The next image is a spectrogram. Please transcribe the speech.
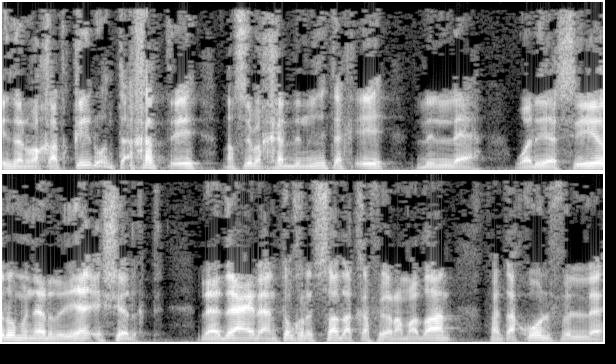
اذا وقد قيل وأنت أخذت إيه؟ نصيبك خلي نيتك إيه؟ لله. وليسير من الرياء شرك. لا داعي لأن تخرج صدقة في رمضان فتقول في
